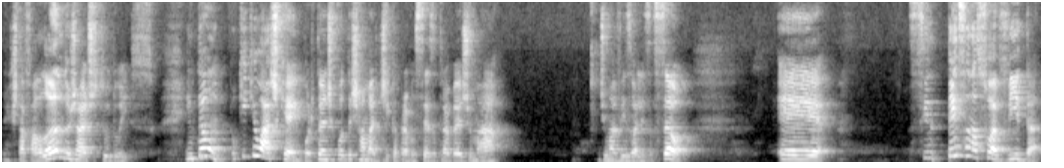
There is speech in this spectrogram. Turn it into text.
A gente tá falando já de tudo isso. Então, o que, que eu acho que é importante, eu vou deixar uma dica para vocês através de uma de uma visualização. É, se, pensa na sua vida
